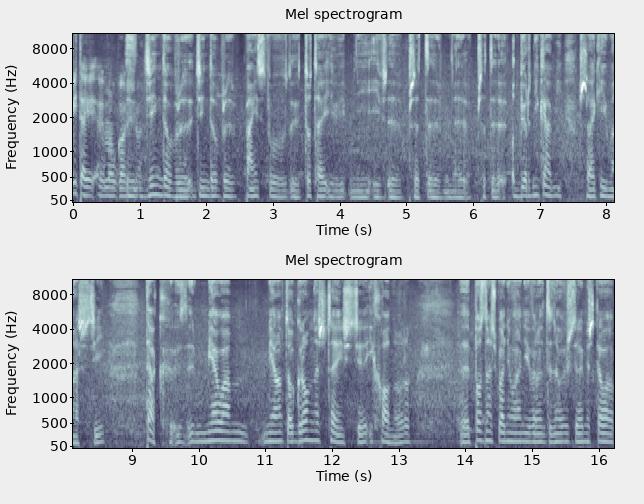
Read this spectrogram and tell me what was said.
Witaj y, Małgosiu. Dzień dobry, dzień dobry Państwu y, tutaj i, i, i przed, przed odbiornikami wszelakiej maści. Tak, miałam, miałam to ogromne szczęście i honor poznać panią Anię Walentynowicz, która mieszkała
